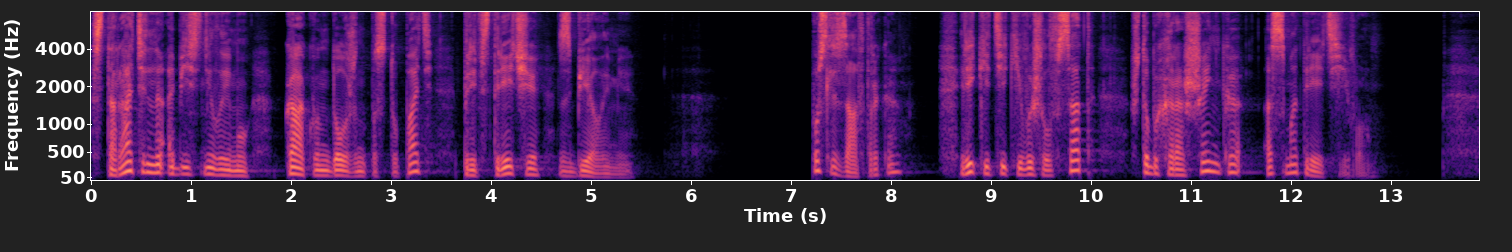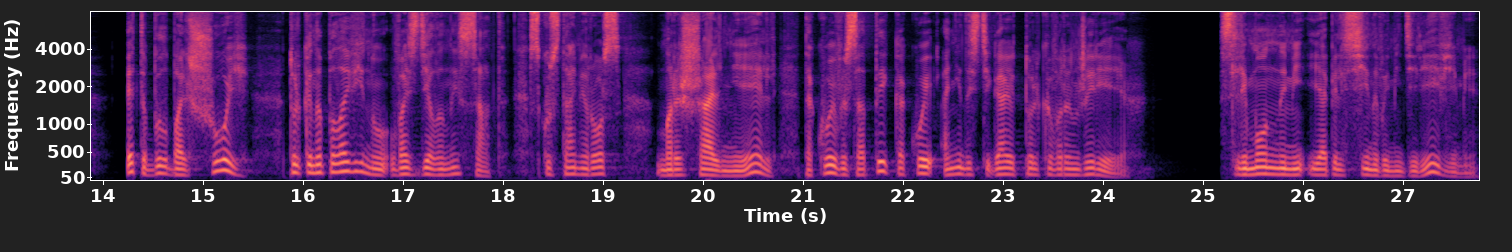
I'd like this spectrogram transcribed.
старательно объяснила ему, как он должен поступать при встрече с белыми. После завтрака Рикки-Тики вышел в сад, чтобы хорошенько осмотреть его. Это был большой, только наполовину возделанный сад с кустами роз Марышаль-Ниэль такой высоты, какой они достигают только в оранжереях, с лимонными и апельсиновыми деревьями,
